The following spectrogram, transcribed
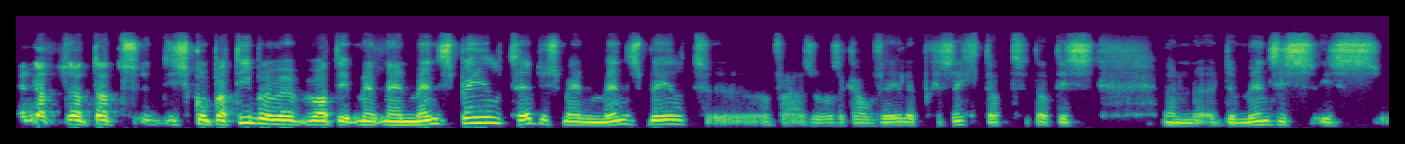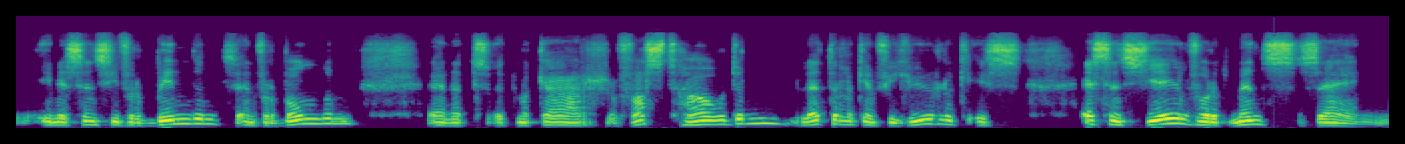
En dat, dat, dat is compatibel met, wat, met mijn mensbeeld. Hè. Dus mijn mensbeeld, uh, zoals ik al veel heb gezegd, dat, dat is een, de mens is, is in essentie verbindend en verbonden. En het, het elkaar vasthouden, letterlijk en figuurlijk, is essentieel voor het mens zijn.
